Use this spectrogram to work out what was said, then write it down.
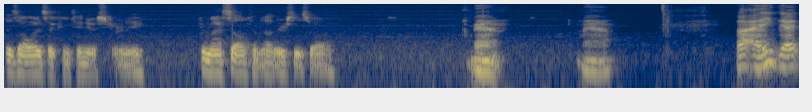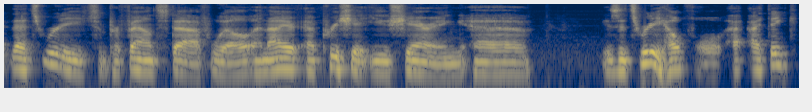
is always a continuous journey for myself and others as well. Yeah. Yeah. Well, I think that that's really some profound stuff, Will, and I appreciate you sharing. Uh, is it's really helpful. I, I think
